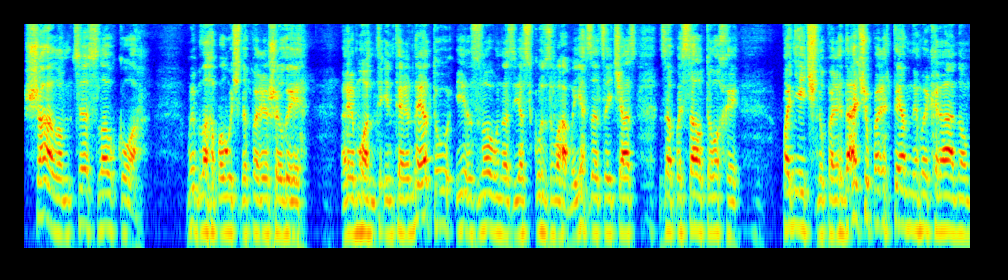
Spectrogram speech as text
Шалом, це Славко. Ми благополучно пережили ремонт інтернету і знову на зв'язку з вами. Я за цей час записав трохи панічну передачу перед темним екраном.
